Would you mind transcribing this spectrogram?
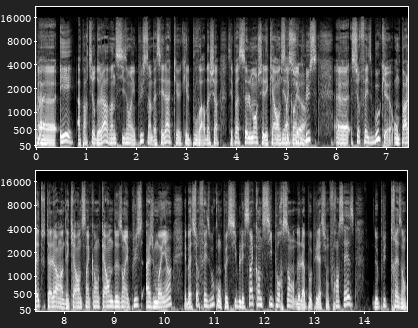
Euh, et à partir de là, 26 ans et plus, hein, bah, c'est là que- qu'est le pouvoir d'achat. C'est pas seulement chez les 45 ans Bien et sûr. plus. Euh, sur Facebook, on parlait tout à l'heure hein, des 45 ans, 42 ans et plus, âge moyen. Et ben sur Facebook, on peut cibler 56% de la population française de plus de 13 ans.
